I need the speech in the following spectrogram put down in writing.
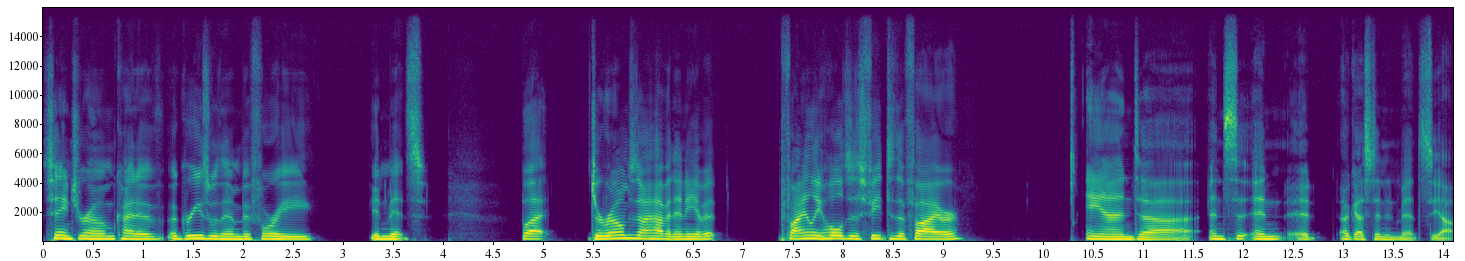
Saint Jerome kind of agrees with him before he admits but Jerome's not having any of it finally holds his feet to the fire and uh and and uh, Augustine admits yeah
